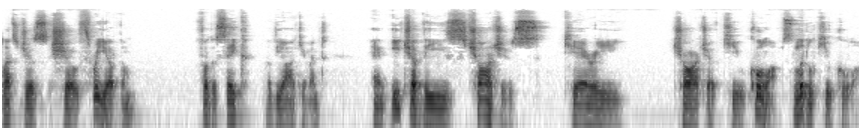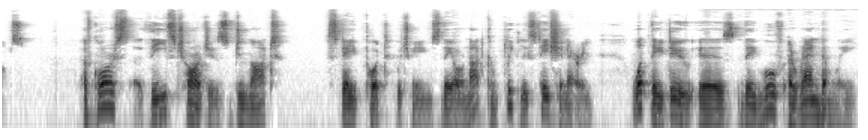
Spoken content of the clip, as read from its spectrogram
Let's just show three of them for the sake of the argument. And each of these charges carry charge of q coulombs, little q coulombs. Of course, these charges do not stay put, which means they are not completely stationary. What they do is they move randomly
